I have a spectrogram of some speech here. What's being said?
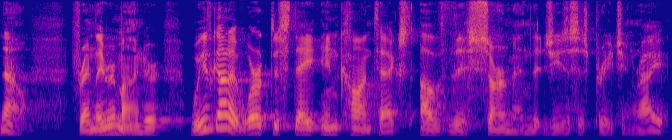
Now, friendly reminder we've got to work to stay in context of this sermon that Jesus is preaching, right?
